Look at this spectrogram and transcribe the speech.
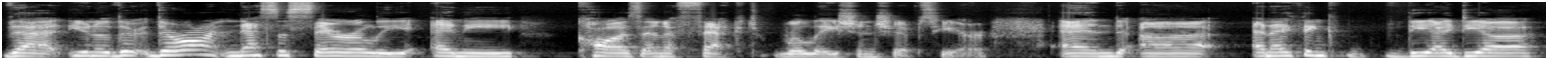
That you know there there aren't necessarily any cause and effect relationships here and uh, and i think the idea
